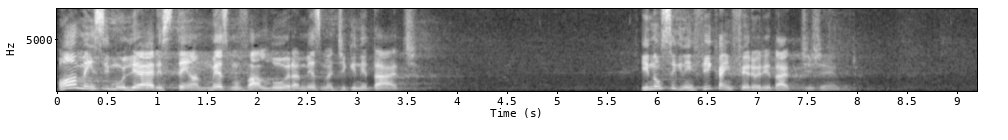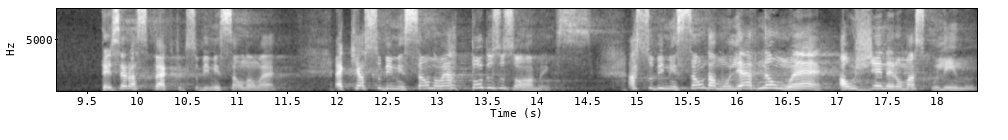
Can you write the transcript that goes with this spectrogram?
Homens e mulheres têm o mesmo valor, a mesma dignidade. E não significa inferioridade de gênero. Terceiro aspecto que submissão não é, é que a submissão não é a todos os homens. A submissão da mulher não é ao gênero masculino.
